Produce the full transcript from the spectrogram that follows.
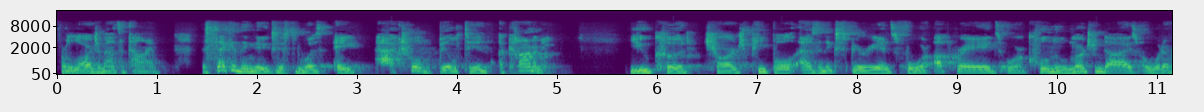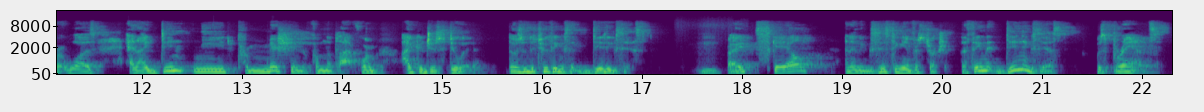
for large amounts of time. The second thing that existed was a actual built-in economy. You could charge people as an experience for upgrades or cool new merchandise or whatever it was. And I didn't need permission from the platform. I could just do it. Those are the two things that did exist, mm. right? Scale and an existing infrastructure. The thing that didn't exist was brands.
